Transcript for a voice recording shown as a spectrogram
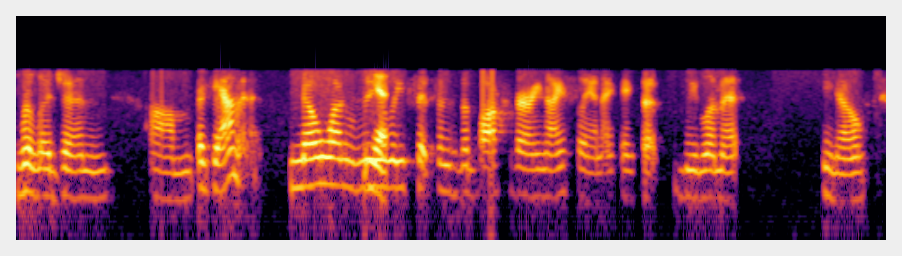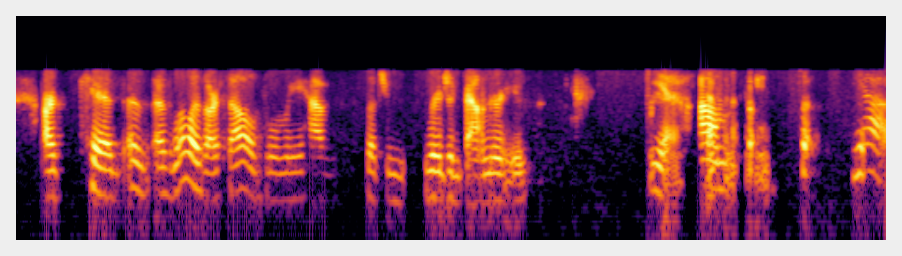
religion, um, the gamut. No one really yes. fits into the box very nicely, and I think that we limit, you know, our kids as as well as ourselves when we have such rigid boundaries. yeah Um, definitely. so, yeah.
